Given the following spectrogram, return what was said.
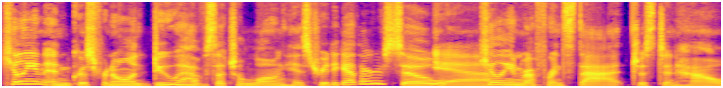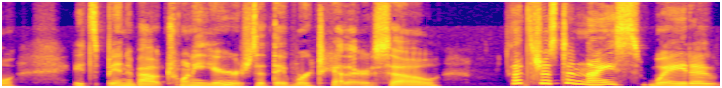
Cillian and Christopher Nolan do have such a long history together. So yeah. Cillian referenced that just in how it's been about twenty years that they've worked together. So that's just a nice way to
